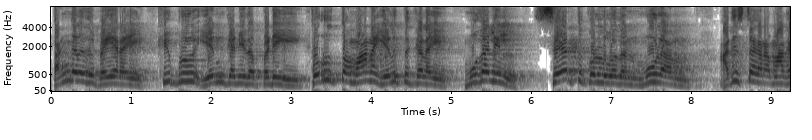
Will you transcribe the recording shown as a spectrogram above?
தங்களது பெயரை ஹிப்ரு எண் கணிதப்படி பொருத்தமான எழுத்துக்களை முதலில் சேர்த்து கொள்ளுவதன் மூலம் அதிர்ஷ்டகரமாக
